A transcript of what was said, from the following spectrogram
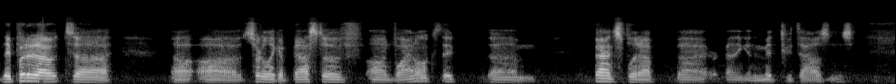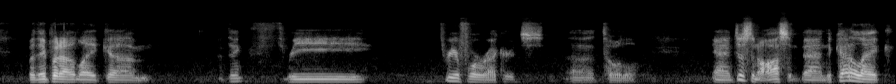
They put it out uh, uh, uh, sort of like a best of on vinyl because they um, band split up uh, I think in the mid two thousands, but they put out like um, I think three three or four records uh, total, and just an awesome band. They're kind of like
